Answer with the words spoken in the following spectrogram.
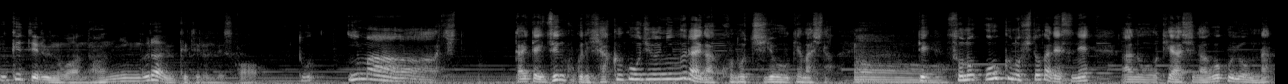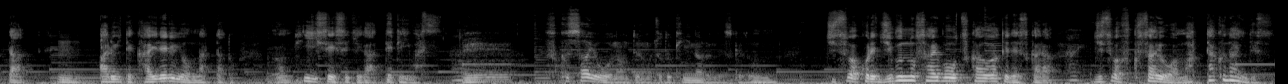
受けてるのは何人ぐらい受けてるんですか？と今ひ大体全国で150人ぐらいがこの治療を受けました。でその多くの人がですねあの手足が動くようになった。うん。歩いて帰れるようになったと、うん、いい成績が出ています、えー。副作用なんていうのもちょっと気になるんですけど、うん、実はこれ自分の細胞を使うわけですからはい。実は副作用は全くないんです。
